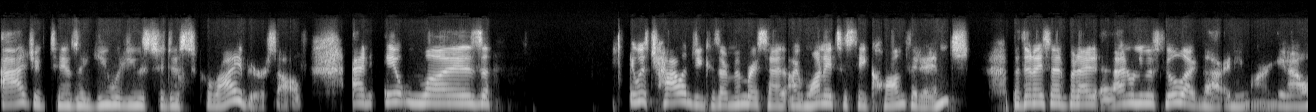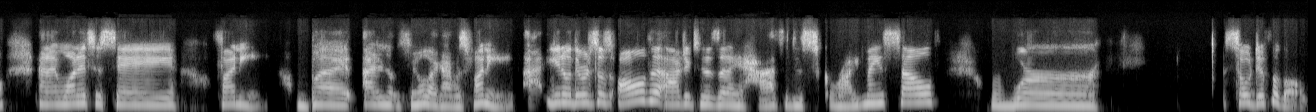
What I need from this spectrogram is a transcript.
adjectives that you would use to describe yourself? And it was, it was challenging because I remember I said I wanted to stay confident but then I said, but I, I don't even feel like that anymore, you know? And I wanted to say funny, but I didn't feel like I was funny. I, you know, there was just all the adjectives that I had to describe myself were so difficult.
